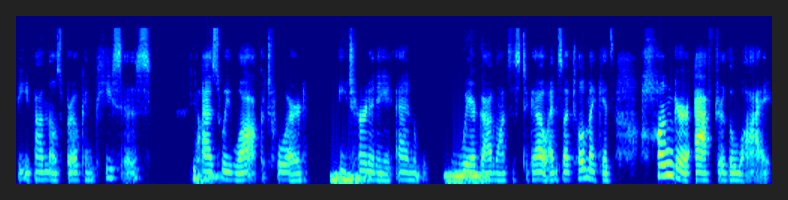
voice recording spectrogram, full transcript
feet on those broken pieces yeah. as we walk toward. Eternity and where God wants us to go. And so I've told my kids, hunger after the why.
